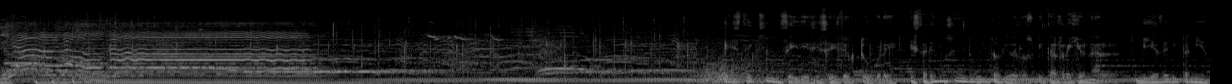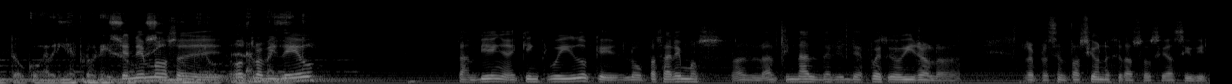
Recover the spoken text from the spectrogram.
dialogar. Este 15 y 16 de octubre estaremos en el auditorio del Hospital Regional, vía de evitamiento con Avenida Progreso. Tenemos eh, número, otro video también aquí incluido que lo pasaremos al, al final de- después de oír a las representaciones de la sociedad civil.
